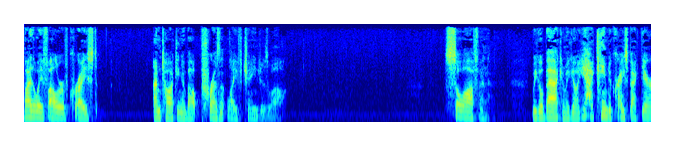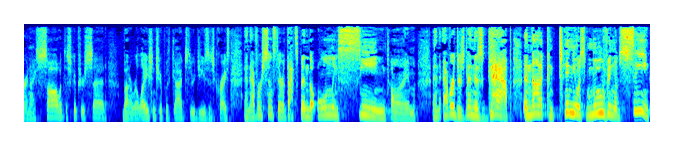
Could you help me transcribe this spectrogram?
by the way, follower of Christ, I'm talking about present life change as well. So often, we go back and we go, Yeah, I came to Christ back there and I saw what the scripture said about a relationship with God through Jesus Christ. And ever since there, that's been the only seeing time. And ever there's been this gap and not a continuous moving of seeing.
